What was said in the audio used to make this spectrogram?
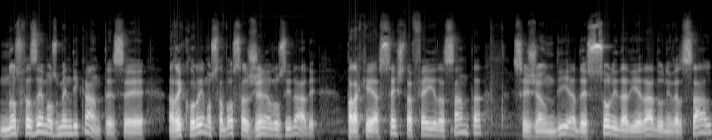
nos fazemos mendicantes e recorremos à vossa generosidade para que a Sexta-feira Santa seja um dia de solidariedade universal,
